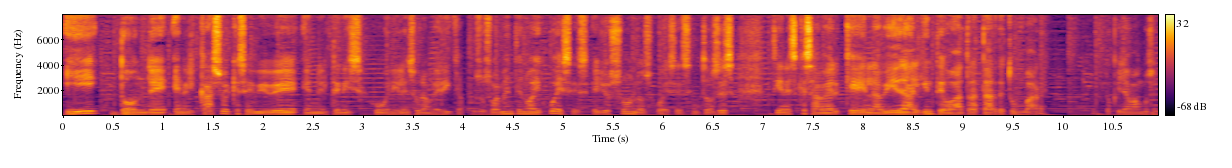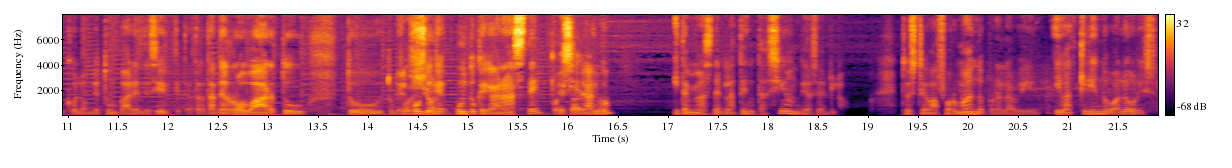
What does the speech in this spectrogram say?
Y donde en el caso de que se vive en el tenis juvenil en Sudamérica, pues usualmente no hay jueces, ellos son los jueces. Entonces tienes que saber que en la vida alguien te va a tratar de tumbar, lo que llamamos en Colombia tumbar, es decir, que te va a tratar de robar tu, tu, punto, que, punto, que, ganaste, por decir algo, y también vas a tener la tentación de hacerlo. Entonces te va formando para la vida y va adquiriendo valores,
